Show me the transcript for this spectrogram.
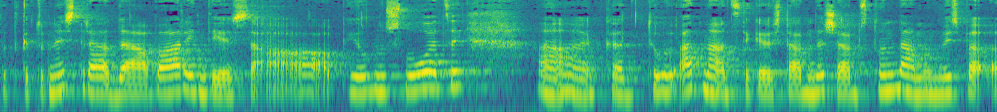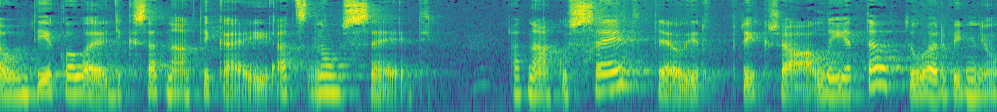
tad, kad tu nestrādā bāriņtiesā pilnu slodzi, uh, kad tu atnāc tikai uz tām dažām stundām un, vispār, un tie kolēģi, kas atnāk tikai ats, nu, uz sēdi. Atnāk uz sēdi, tev ir priekšā lieta, tu ar viņu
